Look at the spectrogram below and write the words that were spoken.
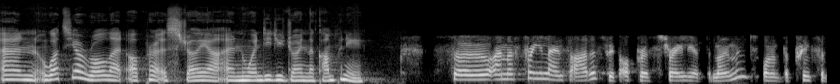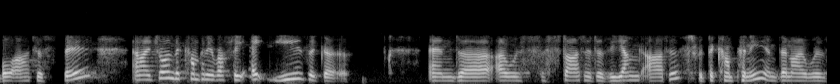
And what's your role at Opera Australia and when did you join the company? So I'm a freelance artist with Opera Australia at the moment, one of the principal artists there. And I joined the company roughly eight years ago. And uh, I was started as a young artist with the company, and then I was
